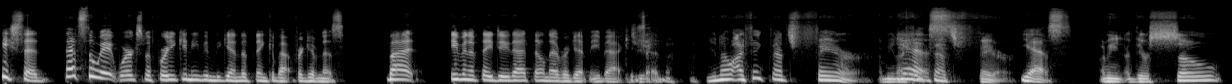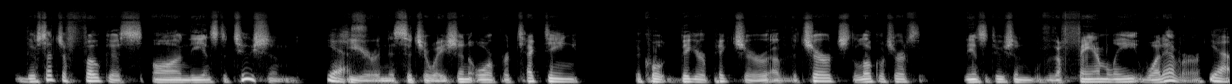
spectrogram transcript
he said that's the way it works before you can even begin to think about forgiveness. But even if they do that, they'll never get me back, he said. You know, I think that's fair. I mean, I think that's fair. Yes. I mean, there's so there's such a focus on the institution Yes. here in this situation or protecting the quote bigger picture of the church, the local church, the institution, the family, whatever, Yeah.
